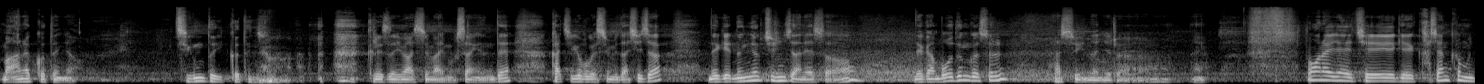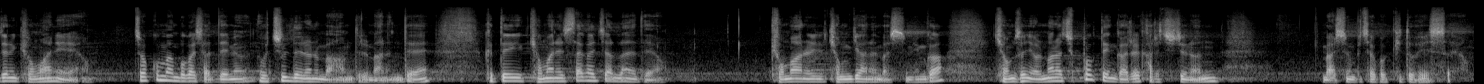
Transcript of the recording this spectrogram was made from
많았거든요. 지금도 있거든요. 그래서 이 말씀 많이 묵상했는데 같이 읽어보겠습니다. 시작. 내게 능력 주신 자 안에서 내가 모든 것을 할 수 있느니라. 네. 또 하나 이제 제게 가장 큰 문제는 교만이에요. 조금만 뭐가 잘 되면 노출되려는 마음들 많은데 그때 교만의 싹을 잘라야 돼요. 교만을 경계하는 말씀인가 겸손이 얼마나 축복된가를 가르쳐주는 말씀 붙잡고 기도했어요.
